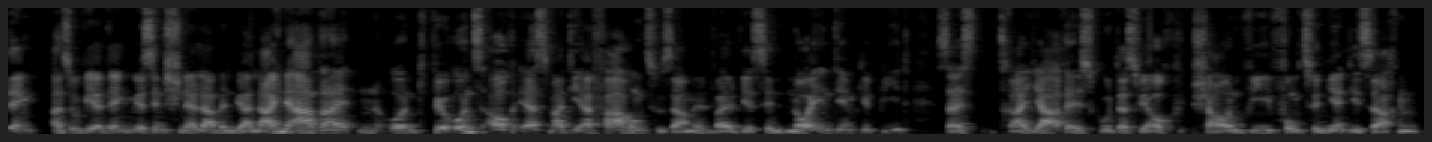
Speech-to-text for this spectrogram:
denken, also wir denken, wir sind schneller, wenn wir alleine arbeiten und für uns auch erstmal die Erfahrung zu sammeln, weil wir sind neu in dem Gebiet. Das heißt, drei Jahre ist gut, dass wir auch schauen, wie funktionieren die Sachen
